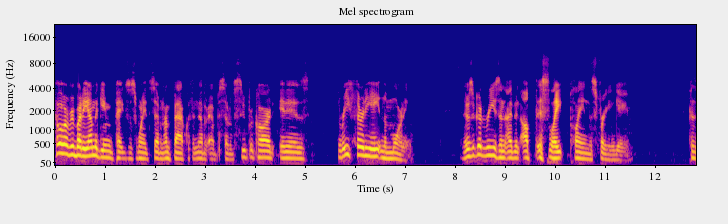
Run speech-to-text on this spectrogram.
Hello, everybody. I'm the Game Gaming Pegasus 187. I'm back with another episode of Supercard. It is 3:38 in the morning. There's a good reason I've been up this late playing this friggin' game. Cause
